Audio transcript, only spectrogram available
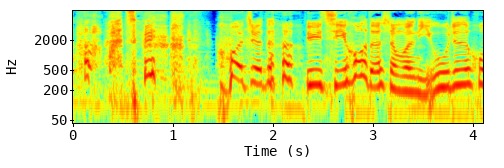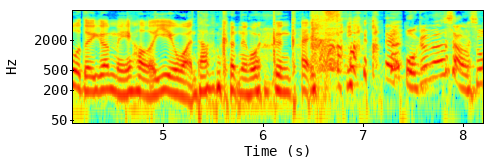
所以。我觉得，与其获得什么礼物，就是获得一个美好的夜晚，他们可能会更开心。欸、我刚刚想说，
